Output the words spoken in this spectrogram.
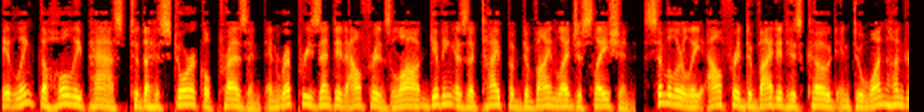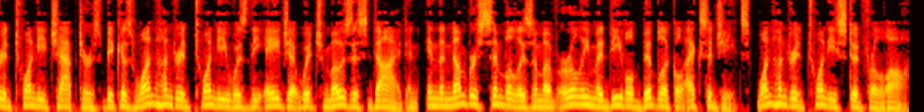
it linked the holy past to the historical present and represented Alfred's law giving as a type of divine legislation. Similarly, Alfred divided his code into 120 chapters because 120 was the age at which Moses died and, in the number symbolism of early medieval biblical exegetes, 120 stood for law.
